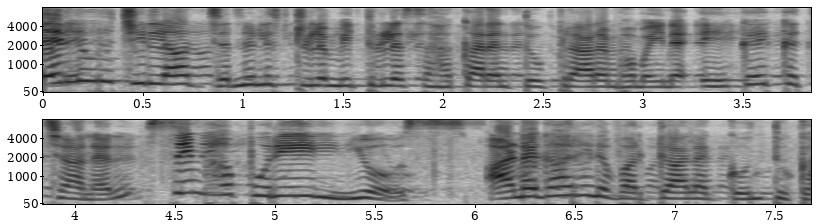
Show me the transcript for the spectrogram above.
నెల్లూరు జిల్లా జర్నలిస్టుల మిత్రుల సహకారంతో ప్రారంభమైన ఏకైక ఛానల్ సింహపురి న్యూస్. అణగారిన వర్గాల గొంతుక.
